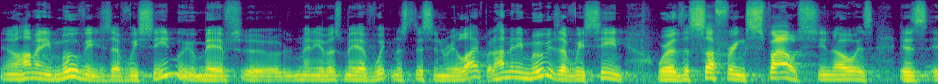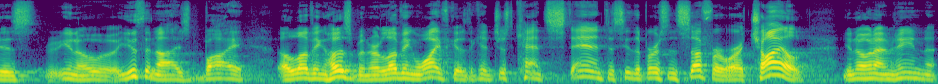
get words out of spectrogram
You know, how many movies have we seen? We may have, uh, many of us may have witnessed this in real life, but how many movies have we seen where the suffering spouse you know, is, is, is you know, euthanized by a loving husband or a loving wife because they just can't stand to see the person suffer, or a child, you know what I mean? And,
